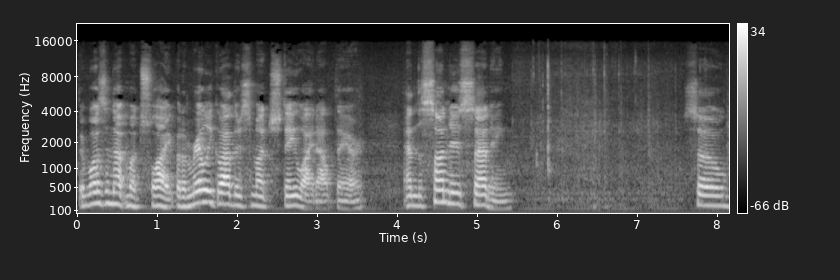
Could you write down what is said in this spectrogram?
there wasn't that much light, but I'm really glad there's much daylight out there. And the sun is setting. So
